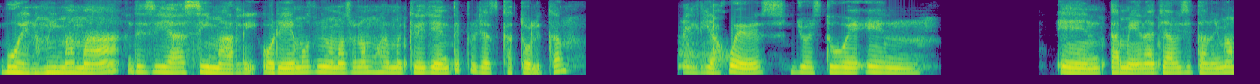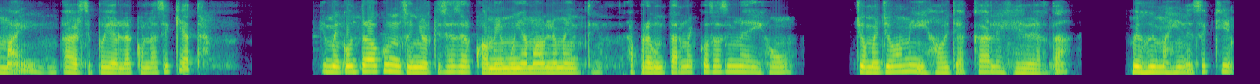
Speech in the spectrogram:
Bueno, mi mamá decía, sí, Marley, oremos. Mi mamá es una mujer muy creyente, pero ya es católica. El día jueves yo estuve en, en también allá visitando a mi mamá y a ver si podía hablar con la psiquiatra. Y me he encontrado con un señor que se acercó a mí muy amablemente a preguntarme cosas y me dijo, yo me llevo a mi hija hoy de acá, le dije, ¿verdad? Me dijo, imagínese que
